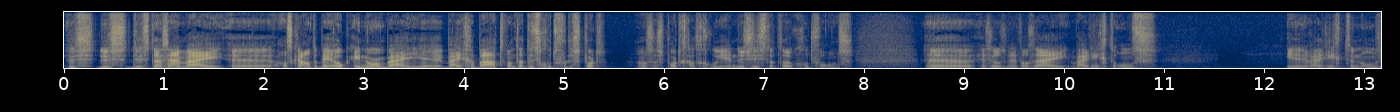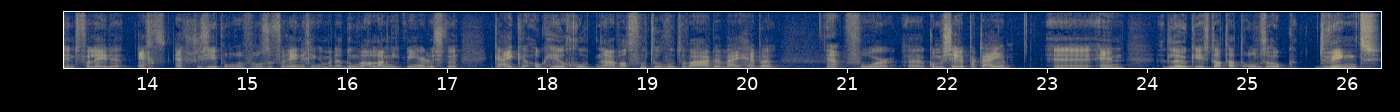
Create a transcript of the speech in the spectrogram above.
Dus, dus, dus daar zijn wij eh, als KNTB ook enorm bij, eh, bij gebaat, want dat is goed voor de sport. Als de sport gaat groeien en dus is dat ook goed voor ons. En zoals ik net al zei, wij richten ons wij richten ons in het verleden echt exclusief op, onze verenigingen, maar dat doen we al lang niet meer. Dus we kijken ook heel goed naar wat voor toegevoegde waarde wij hebben Ja. voor eh, commerciële partijen. Eh, en het leuke is dat dat ons ook dwingt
